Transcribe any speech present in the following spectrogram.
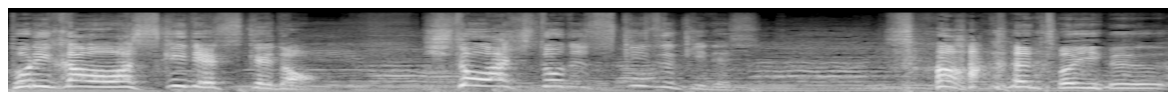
鳥皮は好きですけど、人は人で好き好きです。さあ、という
